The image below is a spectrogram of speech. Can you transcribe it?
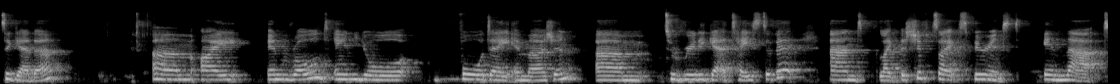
together. Um, I enrolled in your four day immersion um, to really get a taste of it. And like the shifts I experienced in that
